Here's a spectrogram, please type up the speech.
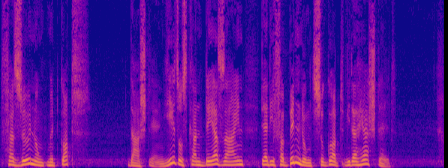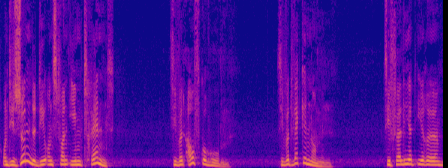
Versöhnung mit Gott darstellen. Jesus kann der sein, der die Verbindung zu Gott wiederherstellt. Und die Sünde, die uns von ihm trennt, sie wird aufgehoben. Sie wird weggenommen. Sie verliert ihre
